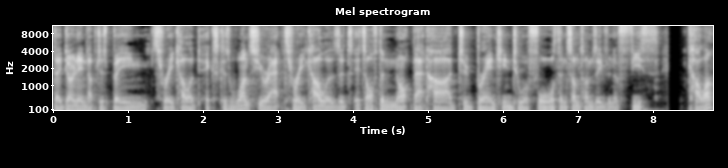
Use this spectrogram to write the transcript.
they don't end up just being three color decks. Because once you're at three colors, it's it's often not that hard to branch into a fourth and sometimes even a fifth color.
